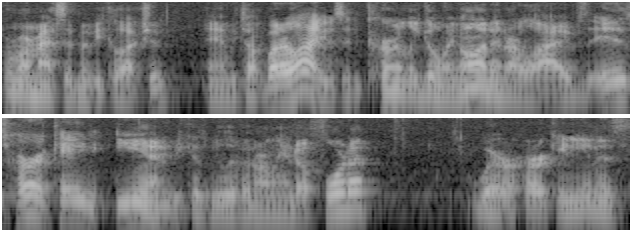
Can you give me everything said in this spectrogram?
from our massive movie collection. And we talk about our lives. And currently going on in our lives is Hurricane Ian because we live in Orlando, Florida, where Hurricane Ian is,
